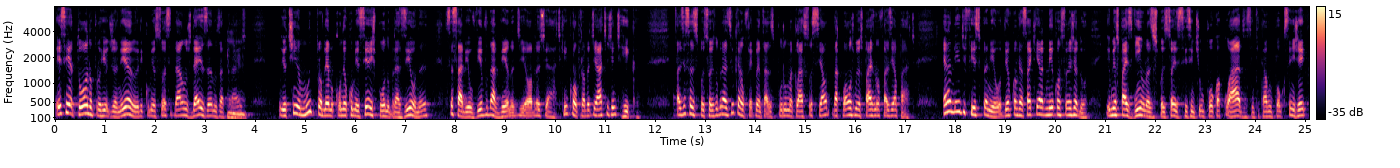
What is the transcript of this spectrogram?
Esse retorno para o Rio de Janeiro, ele começou a se dar uns 10 anos atrás. Uhum. Eu tinha muito problema quando eu comecei a expor no Brasil, né? Você sabe, eu vivo da venda de obras de arte. Quem compra obra de arte é gente rica. Fazia essas exposições no Brasil que eram frequentadas por uma classe social da qual os meus pais não faziam parte era meio difícil para mim. Eu devo confessar que era meio constrangedor. E meus pais vinham nas exposições, se sentiam um pouco acuados, assim, ficavam um pouco sem jeito.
